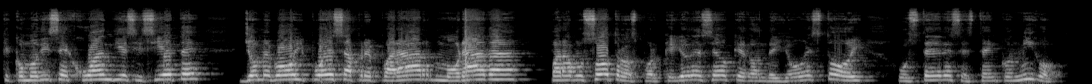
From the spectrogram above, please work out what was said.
que como dice Juan 17, yo me voy pues a preparar morada para vosotros, porque yo deseo que donde yo estoy, ustedes estén conmigo.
